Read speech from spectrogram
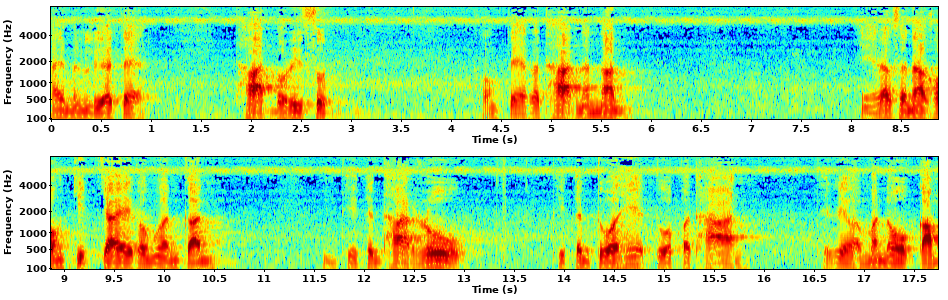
ให้มันเหลือแต่ธาตุบริสุทธิ์ ของแต่ละธาตุนั่นๆลักษณะของจิตใจก็เหมือนกัน ที่เป็นธาตุรู้ที่เป็นตัวเหตุตัวประธาน ที่เรียกว่ามโนกรรม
